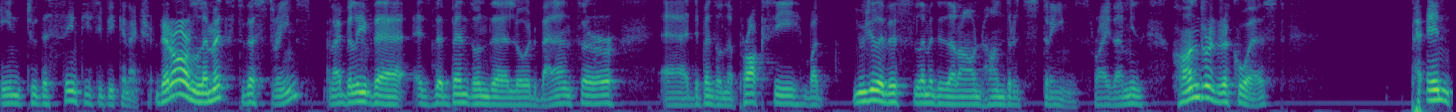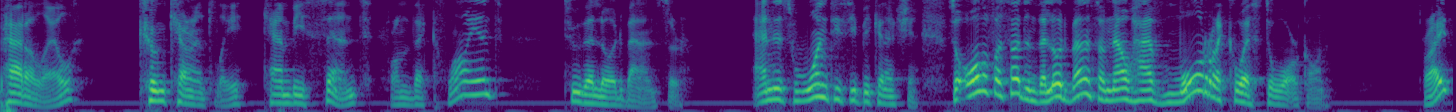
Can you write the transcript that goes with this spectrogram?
into the same TCP connection. There are limits to the streams, and I believe that it depends on the load balancer, uh, depends on the proxy, but usually this limit is around 100 streams, right? That means 100 requests in parallel, concurrently, can be sent from the client to the load balancer. And it's one TCP connection. So all of a sudden, the load balancer now have more requests to work on right?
